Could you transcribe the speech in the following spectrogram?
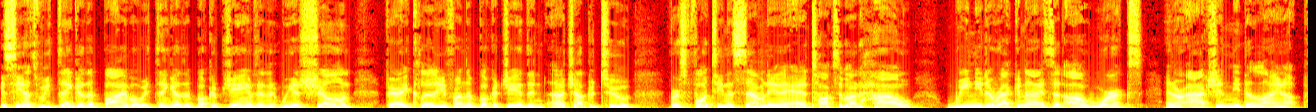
You see, as we think of the Bible, we think of the book of James, and we are shown very clearly from the book of James in uh, chapter 2, verse 14 to 17, and it talks about how we need to recognize that our works and our actions need to line up.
